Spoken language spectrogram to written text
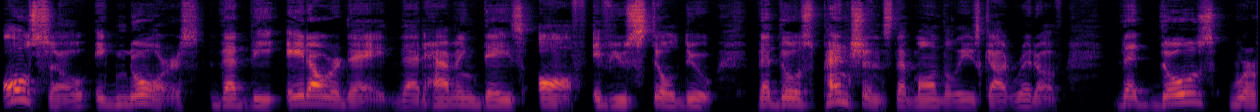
also ignores that the eight hour day, that having days off, if you still do, that those pensions that Mondelez got rid of, that those were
